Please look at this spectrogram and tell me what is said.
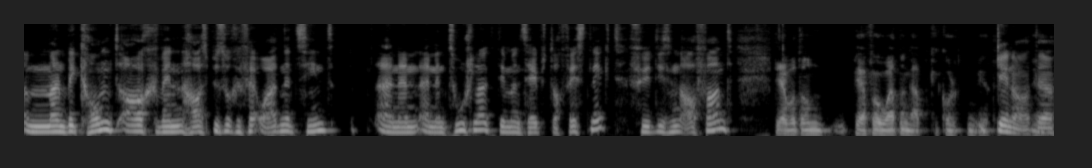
Man bekommt auch, wenn Hausbesuche verordnet sind, einen, einen Zuschlag, den man selbst auch festlegt für diesen Aufwand. Der aber dann per Verordnung abgegolten wird. Genau, der,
